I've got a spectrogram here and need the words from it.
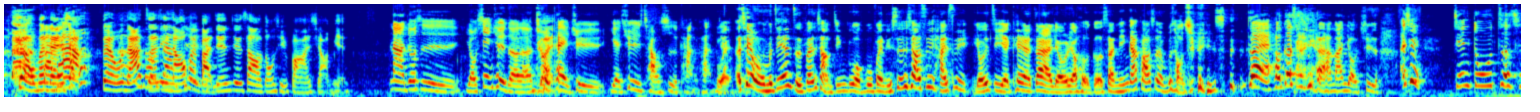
对，我们等一下，对，我们等一下整理，然后会把今天介绍的东西放在下面。那就是有兴趣的人就可以去，也去尝试看看。对，而且我们今天只分享京都的部分，你是不是下次还是有一集也可以再来聊一聊和歌山？你应该发生了不少趣事。对，和歌山也还蛮有趣的，而且。京都这次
